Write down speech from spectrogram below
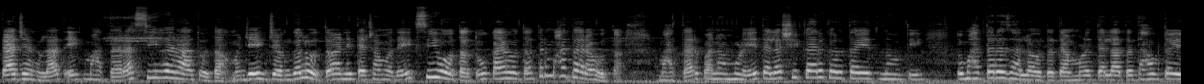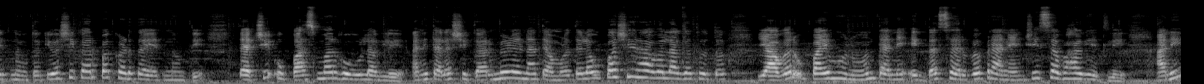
त्या जंगलात एक म्हातारा सिंह राहत होता. म्हणजे एक जंगल होतं आणि त्याच्यामध्ये एक सिंह होता. तो काय होता? तर म्हातारा होता. म्हातारपणामुळे त्याला शिकार करता येत नव्हती. तो म्हातारा झाला होता. त्यामुळे त्याला आता धावता येत नव्हतं किंवा शिकार पकडता येत नव्हती. त्याची उपासमार होऊ लागली आणि त्याला शिकार मिळेना. त्यामुळे त्याला उपाशी राहावं लागत होतं. यावर उपाय म्हणून त्याने एकदा सर्व प्राण्यांची सभा घेतली. आणि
